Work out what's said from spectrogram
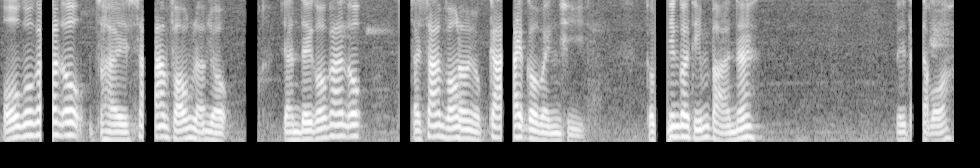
我嗰間屋就係三房兩浴，人哋嗰間屋就係三房兩浴加一個泳池，咁應該點辦呢？你答我啊！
